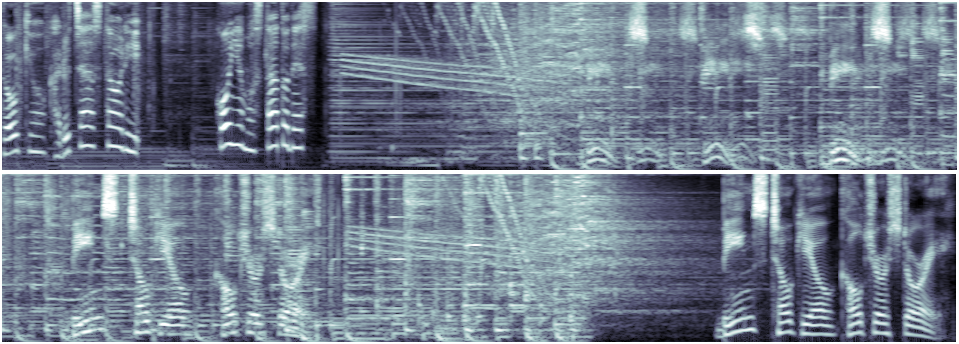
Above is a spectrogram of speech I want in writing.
東京カルチャーストーリー今夜もスタートです Beams. Beams. Beams. Beams Tokyo Culture Story. Beams Tokyo Culture Story.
